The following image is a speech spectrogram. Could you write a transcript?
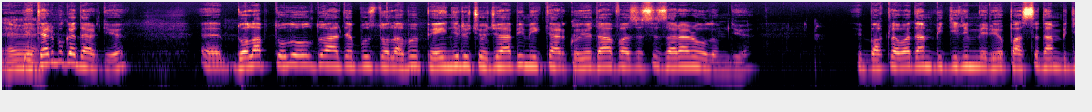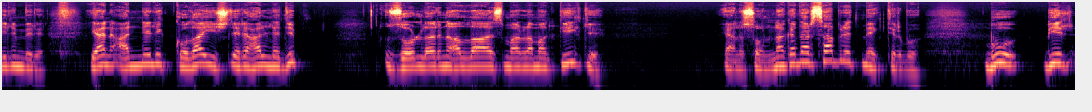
Evet. Yeter bu kadar diyor. Ee, dolap dolu olduğu halde buzdolabı peyniri çocuğa bir miktar koyuyor daha fazlası zarar oğlum diyor. E, Baklavadan bir dilim veriyor, pastadan bir dilim veriyor. Yani annelik kolay işleri halledip zorlarını Allah'a ısmarlamak değil ki. Yani sonuna kadar sabretmektir bu. Bu bir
